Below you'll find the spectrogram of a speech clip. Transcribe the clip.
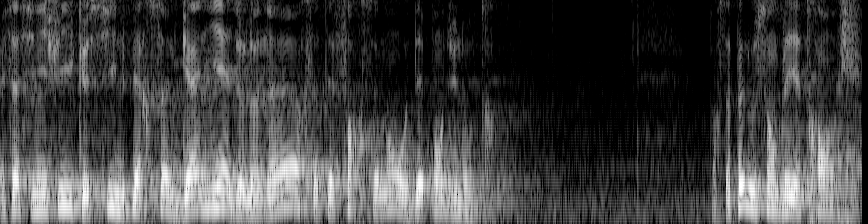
Et ça signifie que si une personne gagnait de l'honneur, c'était forcément aux dépens d'une autre. Alors ça peut nous sembler étrange,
